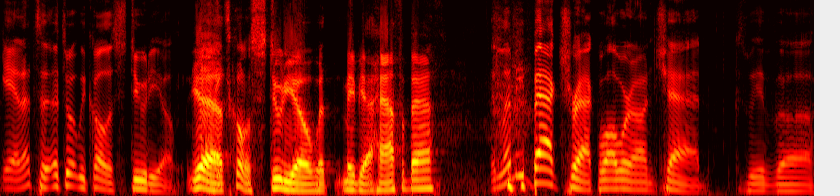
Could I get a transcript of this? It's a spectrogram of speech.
Yeah, that's a, that's what we call a studio. Yeah, it's called a studio with maybe a half a bath. And let me backtrack while we're on Chad because we've uh,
